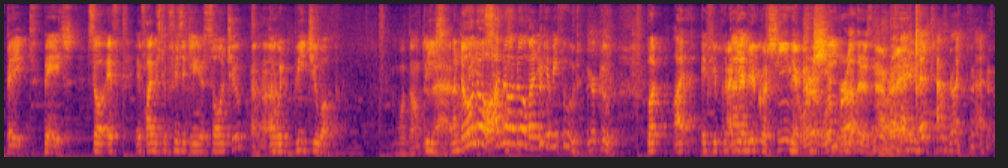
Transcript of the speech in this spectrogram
Bait. bait. So if if I was to physically assault you, Uh-huh. I would beat you up. Well, don't do Beat. that. Uh, no, no, please. I no, no, man. You give me food. You're cool. But I, if you put I that give in- you coxinha. We're, we're brothers now, right? Yeah, Damn right, man.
